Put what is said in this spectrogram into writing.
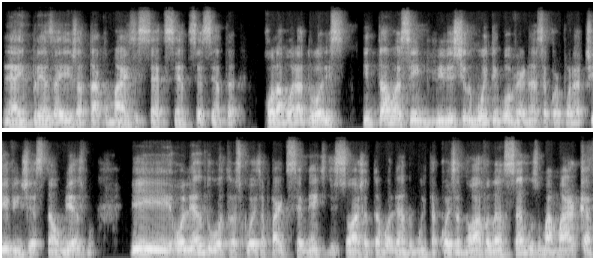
Né? A empresa aí já está com mais de 760 colaboradores. Então, assim, investindo muito em governança corporativa, em gestão mesmo, e olhando outras coisas, a parte de semente de soja, estamos olhando muita coisa nova. Lançamos uma marca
